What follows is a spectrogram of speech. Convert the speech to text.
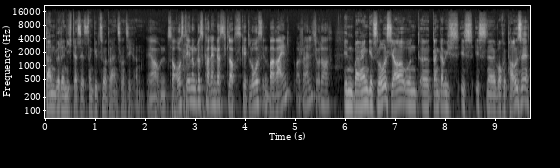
dann wird er nicht ersetzt, dann gibt es nur 23 Rennen. Ja, und zur Ausdehnung des Kalenders, ich glaube, es geht los in Bahrain wahrscheinlich, oder? In Bahrain geht es los, ja, und äh, dann, glaube ich, ist, ist eine Woche Pause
